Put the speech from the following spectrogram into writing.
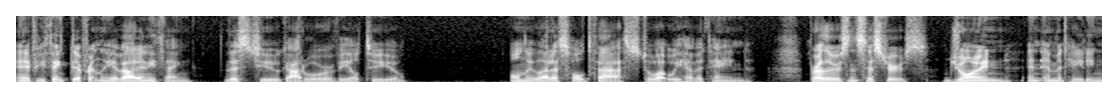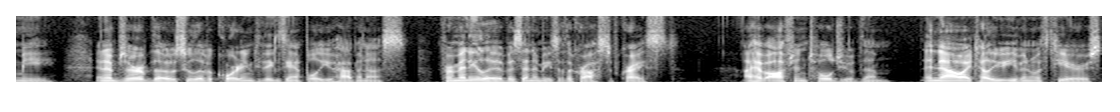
And if you think differently about anything, this too God will reveal to you. Only let us hold fast to what we have attained. Brothers and sisters, join in imitating me, and observe those who live according to the example you have in us. For many live as enemies of the cross of Christ. I have often told you of them. And now I tell you, even with tears,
